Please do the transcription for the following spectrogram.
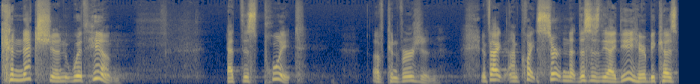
connection with him at this point of conversion. In fact, I'm quite certain that this is the idea here because,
